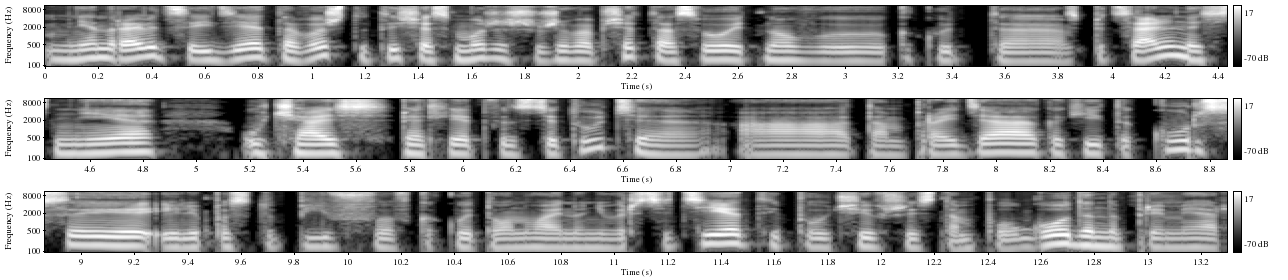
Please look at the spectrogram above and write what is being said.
Мне нравится идея того, что ты сейчас можешь уже вообще-то освоить новую какую-то специальность, не учась пять лет в институте, а там пройдя какие-то курсы или поступив в какой-то онлайн-университет и поучившись там полгода, например,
